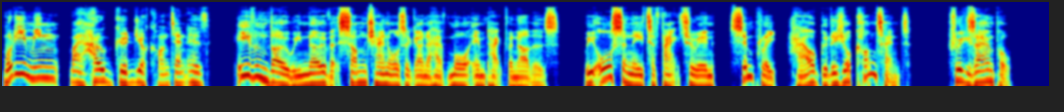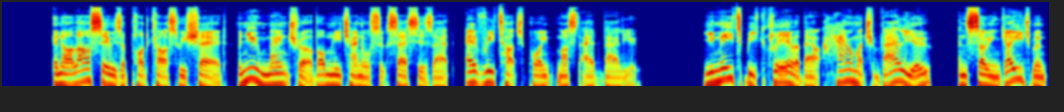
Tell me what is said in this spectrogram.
What do you mean by how good your content is? Even though we know that some channels are going to have more impact than others, we also need to factor in simply how good is your content. For example, in our last series of podcasts we shared, the new mantra of omni-channel success is that every touch point must add value you need to be clear about how much value and so engagement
